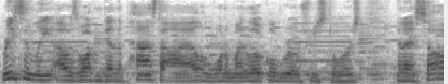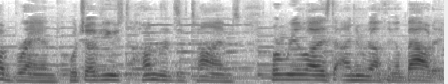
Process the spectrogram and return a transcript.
Recently, I was walking down the pasta aisle of one of my local grocery stores and I saw a brand which I've used hundreds of times but realized I knew nothing about it.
